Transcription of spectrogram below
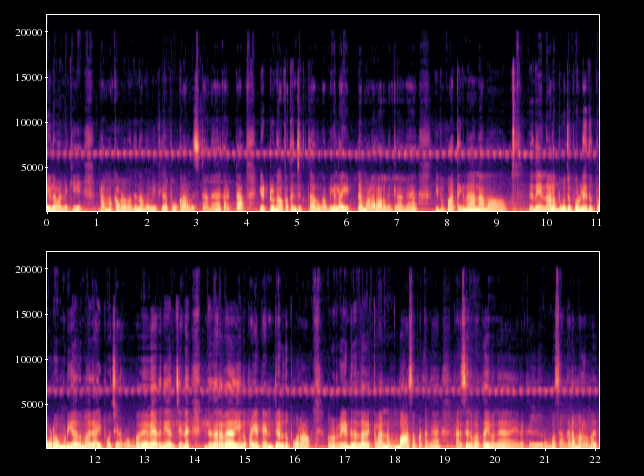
நிலவன்னைக்கு பிரம்மக்கவளம் வந்து நம்ம வீட்டில் பூக்க ஆரம்பிச்சிட்டாங்க. கரெக்டாக எட்டு நாற்பத்தஞ்சுக்கு தான் அவங்க அப்படியே லைட்டாக மலர ஆரம்பிக்கிறாங்க. இப்போ பார்த்தீங்கன்னா நம்ம என்னால் பூஜை பொருள் எதுவும் தொட முடியாத மாதிரி ஆகிப்போச்சு எனக்கு ரொம்பவே வேதனையாக இருந்துச்சு. ஏன்னா இந்த தடவை எங்கள் பையன் டென்த்து எழுத போகிறான் ஒரு வேண்டுதலாக வைக்கலான்னு ரொம்ப ஆசைப்பட்டேங்க. கடைசியில் பார்த்தா இவங்க எனக்கு ரொம்ப சங்கடம் வர்ற மாதிரி.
